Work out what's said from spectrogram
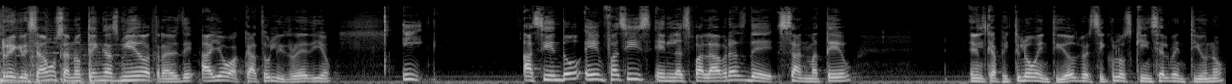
Regresamos a No tengas miedo a través de Iowa Catholic Radio y haciendo énfasis en las palabras de San Mateo en el capítulo 22 versículos 15 al 21.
